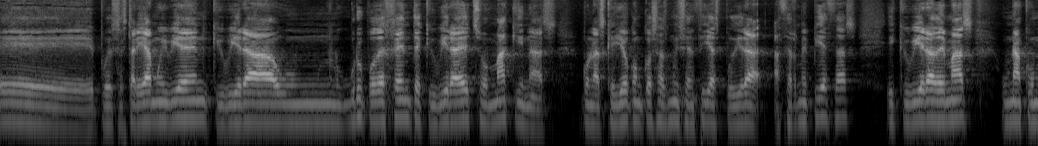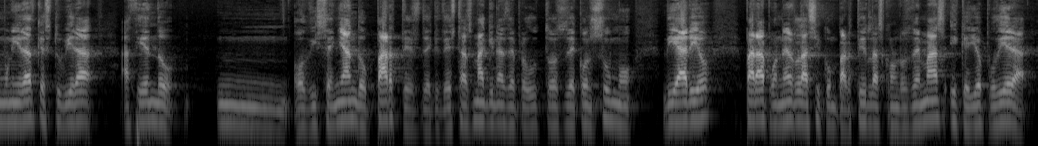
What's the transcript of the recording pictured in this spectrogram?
eh, pues estaría muy bien que hubiera un grupo de gente que hubiera hecho máquinas con las que yo con cosas muy sencillas pudiera hacerme piezas y que hubiera además una comunidad que estuviera haciendo mm, o diseñando partes de, estas máquinas de productos de consumo diario para ponerlas y compartirlas con los demás y que yo pudiera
